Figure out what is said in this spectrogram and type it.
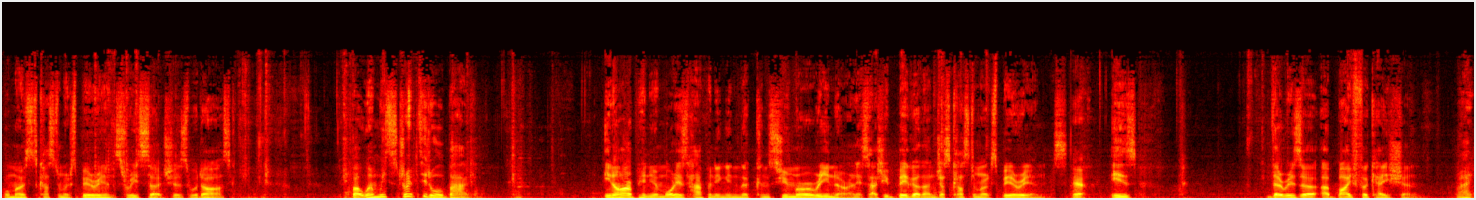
or most customer experience researchers would ask. But when we stripped it all back, in our opinion, what is happening in the consumer arena, and it's actually bigger than just customer experience, Yeah. is there is a, a bifurcation, right?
